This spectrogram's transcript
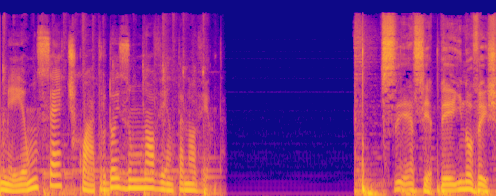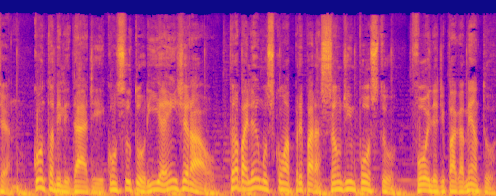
617 421 9090. CSEP Innovation. Contabilidade e consultoria em geral. Trabalhamos com a preparação de imposto, folha de pagamento,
